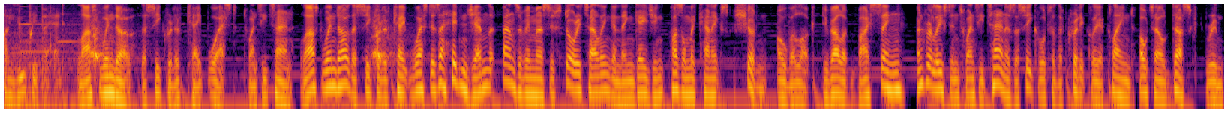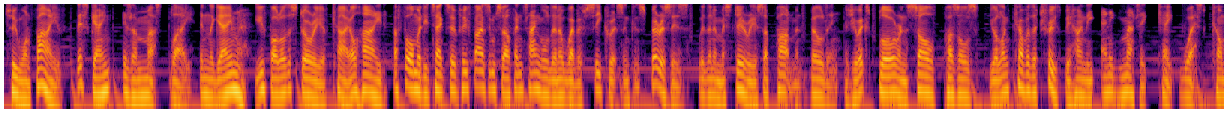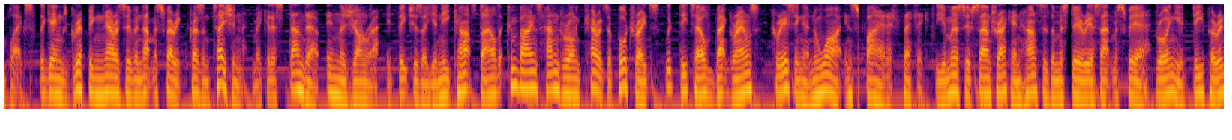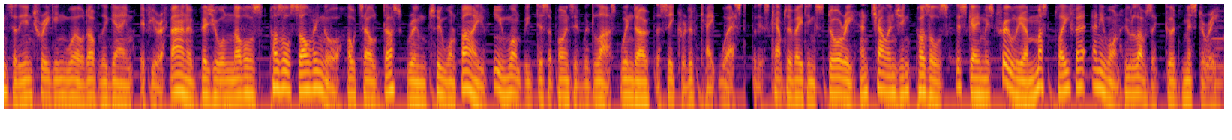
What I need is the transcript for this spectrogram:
Are you prepared? Last Window The Secret of Cape West 2010. Last Window The Secret of Cape West is a hidden gem that fans of immersive storytelling and engaging puzzle mechanics shouldn't overlook. Developed by Cing and released in 2010 as a sequel to the critically acclaimed Hotel Dusk Room 215, this game is a must play. In the game, you follow the story of Kyle Hyde, a former detective who finds himself entangled in a web of secrets and conspiracies within a mysterious apartment building. As you explore and solve puzzles, you'll uncover the truth behind the enigmatic Cape West complex. The game's gripping narrative and atmospheric presentation make it a standout in the genre. It features a unique art style that combines hand-drawn character portraits with detailed backgrounds, creating a noir-inspired aesthetic. The immersive soundtrack enhances the mysterious atmosphere, drawing you deeper into the intriguing world of the game. If you're a fan of visual novels, puzzle solving, or Hotel Dusk Room 215, you won't be disappointed with Last Window, The Secret of Cape West. With its captivating story and challenging puzzles, this game is truly a must-play for anyone who loves a good mystery.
